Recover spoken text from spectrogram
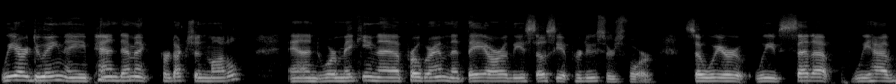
we are doing a pandemic production model and we're making a program that they are the associate producers for. So we're, we've set up, we have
